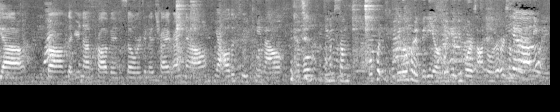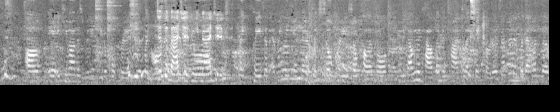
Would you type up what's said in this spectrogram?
Yeah, from the Yunnan province. So we're gonna try it right now. Yeah, all the food came out, and we'll do some. We'll put. We will put a video, maybe horizontal or, or something Yeah. like. Anyway, of it, it came out on this really beautiful bridge with like all Just imagine, imagine. like plates of everything in there. It was like so pretty, so colorful, and we thought we would have like the time to like take photos of it. But then when the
